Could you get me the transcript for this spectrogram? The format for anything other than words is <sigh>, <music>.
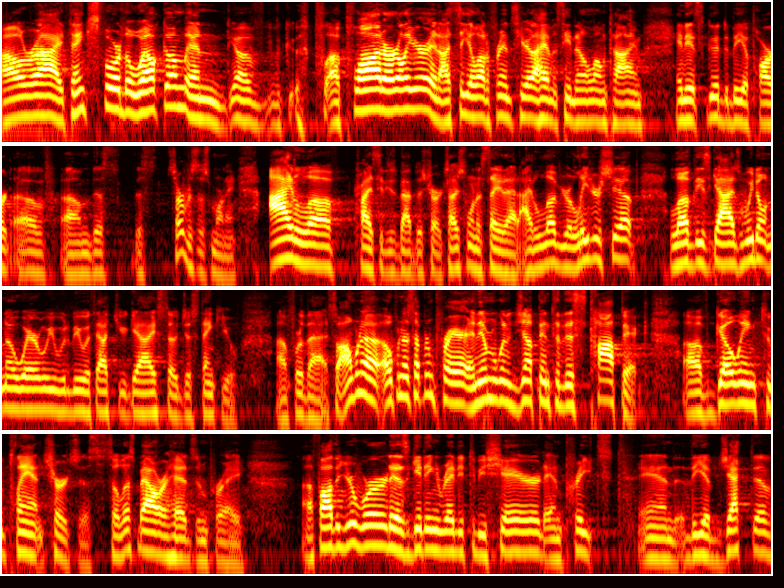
All right. Thanks for the welcome and you know, applaud earlier. And I see a lot of friends here I haven't seen in a long time. And it's good to be a part of um, this, this service this morning. I love Tri Cities Baptist Church. I just want to say that. I love your leadership, love these guys. We don't know where we would be without you guys. So just thank you uh, for that. So I want to open us up in prayer. And then we're going to jump into this topic of going to plant churches. So let's bow our heads and pray. Uh, Father, your word is getting ready to be shared and preached, and the objective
